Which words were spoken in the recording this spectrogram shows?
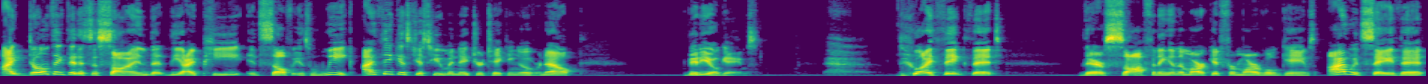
I don't think that it's a sign that the IP itself is weak. I think it's just human nature taking over. Now, video games. Do I think that they're softening in the market for Marvel games. I would say that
